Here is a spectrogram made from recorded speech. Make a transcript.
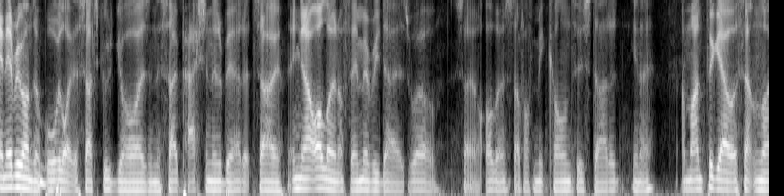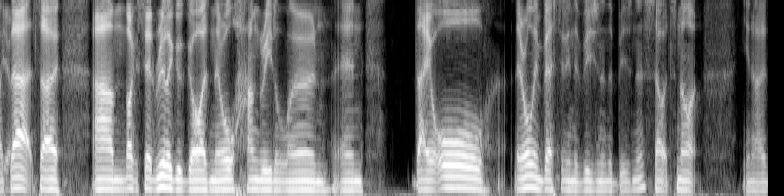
and everyone's on board. Like they're such good guys, and they're so passionate about it. So, and you know, I learn off them every day as well. So I learn stuff off Mick Collins, who started, you know, a month ago or something like that. So, um, like I said, really good guys, and they're all hungry to learn, and they all they're all invested in the vision of the business. So it's not, you know,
